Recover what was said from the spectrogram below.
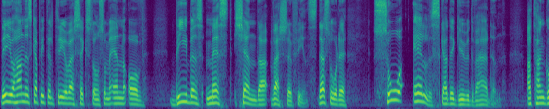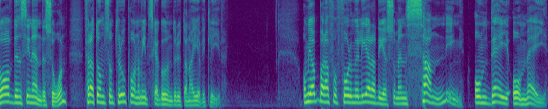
Det är Johannes kapitel 3 och vers 16 som är en av Bibelns mest kända verser finns. Där står det, så älskade Gud världen att han gav den sin enda son för att de som tror på honom inte ska gå under utan ha evigt liv. Om jag bara får formulera det som en sanning om dig och mig,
